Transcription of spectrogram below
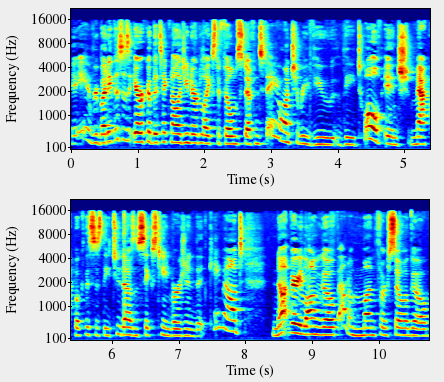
Hey everybody, this is Erica, the technology nerd likes to film stuff, and today I want to review the 12-inch MacBook. This is the 2016 version that came out not very long ago, about a month or so ago.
